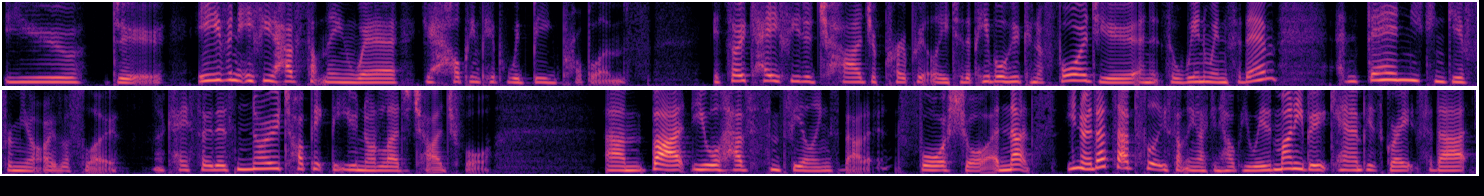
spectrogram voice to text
you do, even if you have something where you're helping people with big problems. It's okay for you to charge appropriately to the people who can afford you, and it's a win win for them. And then you can give from your overflow. Okay, so there's no topic that you're not allowed to charge for. Um, but you will have some feelings about it for sure. And that's, you know, that's absolutely something I can help you with. Money Boot Camp is great for that.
